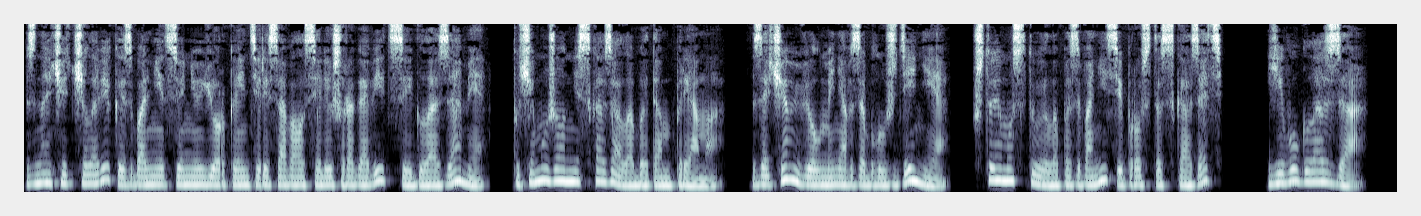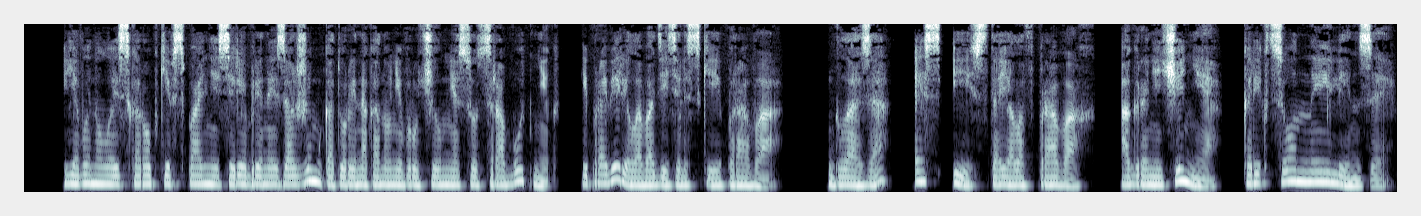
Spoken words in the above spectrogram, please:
Значит, человек из больницы Нью-Йорка интересовался лишь роговицей и глазами, почему же он не сказал об этом прямо? Зачем ввел меня в заблуждение, что ему стоило позвонить и просто сказать «его глаза». Я вынула из коробки в спальне серебряный зажим, который накануне вручил мне соцработник, и проверила водительские права. Глаза СИ стояла в правах. Ограничения – коррекционные линзы.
